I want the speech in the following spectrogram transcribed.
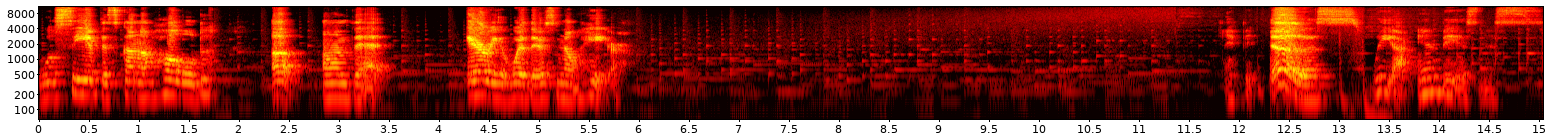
we'll see if it's gonna hold up on that area where there's no hair. Does, we are in business.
